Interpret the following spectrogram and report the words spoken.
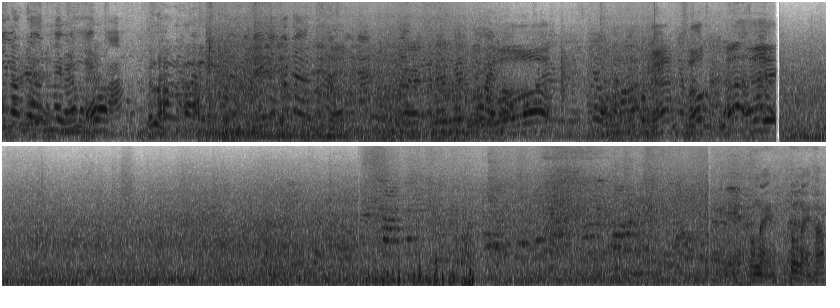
ที่เราเดินไมไม่เห็นวะเป็นรางกายเราก็เดินผ่านนะเดินไม่ค่อยหรอเอลุเอ๊ะตรงไหน ตรงไหนครับ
